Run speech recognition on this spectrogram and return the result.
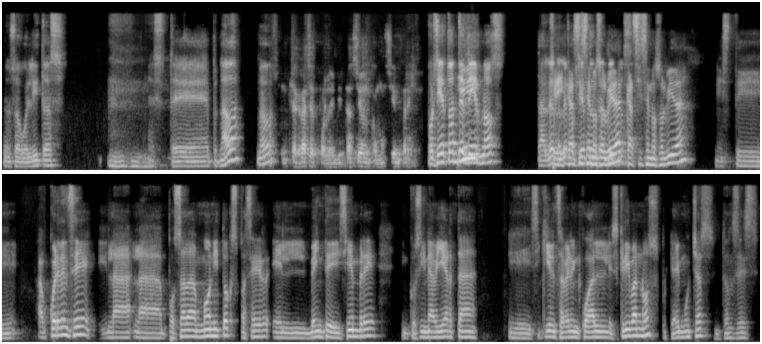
Con sus abuelitas. Este, pues nada, nada. Pues, muchas gracias por la invitación, como siempre. Por cierto, antes de irnos, dale, casi se nos olvida, casi se nos olvida. Este, acuérdense, la, la posada Monitox va a ser el 20 de diciembre en cocina abierta. Eh, si quieren saber en cuál, escríbanos, porque hay muchas. Entonces,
